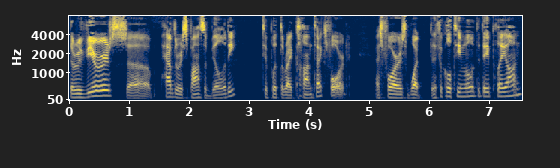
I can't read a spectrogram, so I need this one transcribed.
the reviewers uh, have the responsibility to put the right context forward as far as what difficulty mode did they play on,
